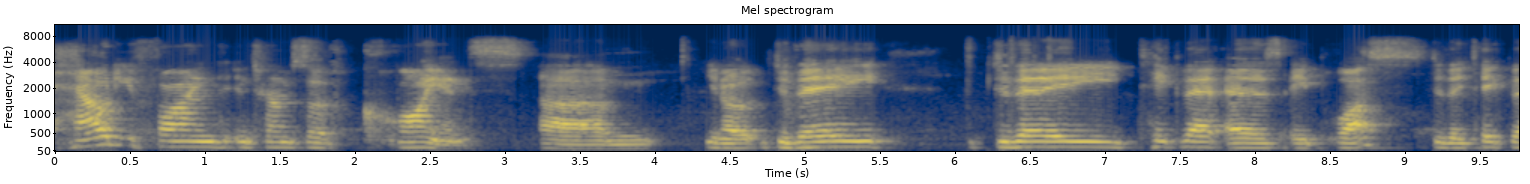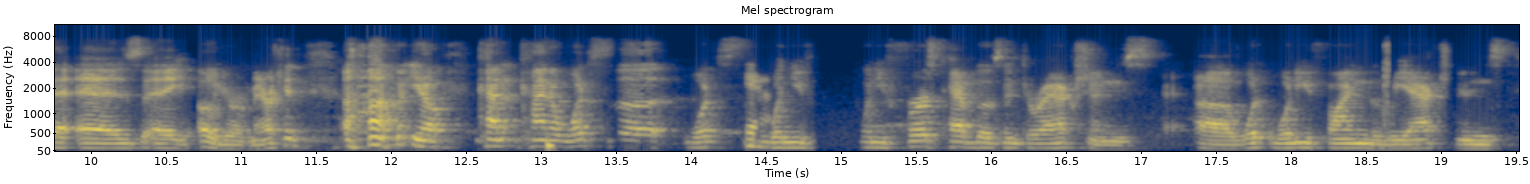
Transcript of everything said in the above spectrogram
how do you find in terms of clients? Um, you know, do they do they take that as a plus? Do they take that as a oh you're American? you know, kind of kind of what's the what's Yeah. when you when you first have those interactions? Uh, what what do you find the reactions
